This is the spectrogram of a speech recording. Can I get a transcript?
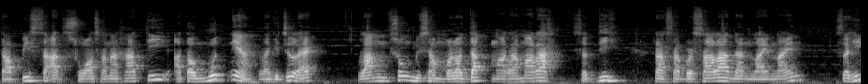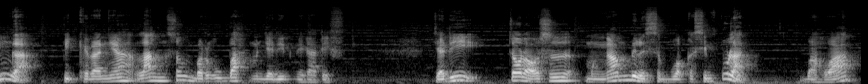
Tapi saat suasana hati atau moodnya lagi jelek, langsung bisa meledak marah-marah, sedih, rasa bersalah, dan lain-lain, sehingga pikirannya langsung berubah menjadi negatif. Jadi, Laoshi mengambil sebuah kesimpulan bahwa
